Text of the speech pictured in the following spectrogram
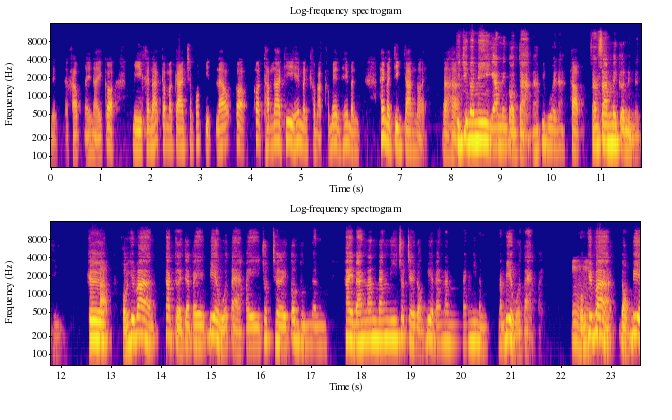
หนึ่งนะครับ ไหนๆก็มีคณะกรรมการเฉพาะกิจแล้วก็ก็ทำหน้าที่ให้มันขมักเขม้นให้มันให้มันจริงจังหน่อยนะฮะจริงๆมันมีอีกอันหนึ่งก่อนจากนะพี่บวยนะครับ สั้นๆ ไม่เกินหนึ่งนาที คือครับผมคิดว่า ถ้าเกิดจะไปเบี้ยหัวแตกไปชดเชย ต้นทุนเงิน ให้แบงค์นั้นแบงค์นี้ชดเชยดอกเบี้ยแบงค์นั้นแบงค์นี้มันมันเบี้ยหัวแตกไปอืผมคิดว่าดอกเบี้ย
